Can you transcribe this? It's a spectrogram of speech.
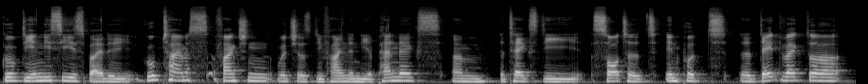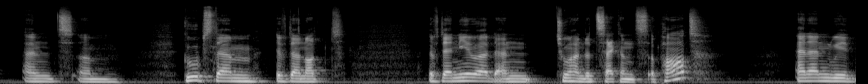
group the indices by the group times function, which is defined in the appendix. Um, it takes the sorted input uh, date vector and um, groups them if they're not if they're nearer than 200 seconds apart. And then we're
